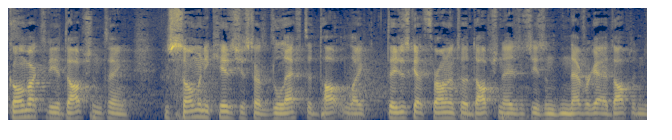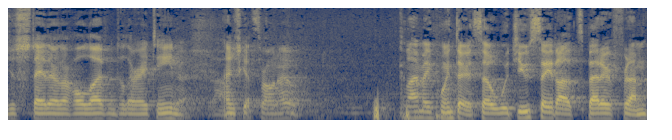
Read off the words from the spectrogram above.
Going back to the adoption thing, so many kids just are left adopt like they just get thrown into adoption agencies and never get adopted and just stay there their whole life until they're 18 and just get thrown out. Can I make a point there? So, would you say that it's better for them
